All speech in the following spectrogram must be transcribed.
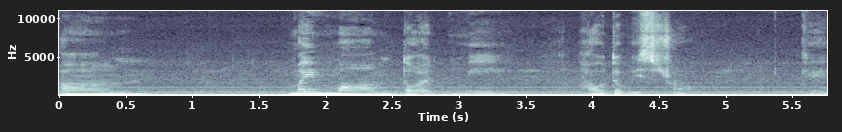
um, my mom taught me how to be strong. Okay?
